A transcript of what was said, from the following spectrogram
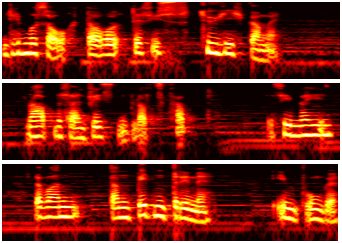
Und ich muss auch, da, das ist zügig gegangen. Da hat man seinen festen Platz gehabt, da sind wir hin. Da waren dann Betten drinnen im Bunker,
